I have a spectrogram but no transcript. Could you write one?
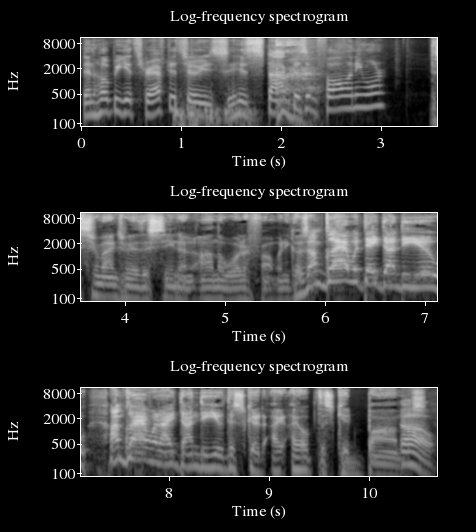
then hope he gets drafted so his his stock doesn't fall anymore? This reminds me of the scene on, on the waterfront when he goes, "I'm glad what they done to you. I'm glad what I done to you." This kid, I, I hope this kid bombs. Oh,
